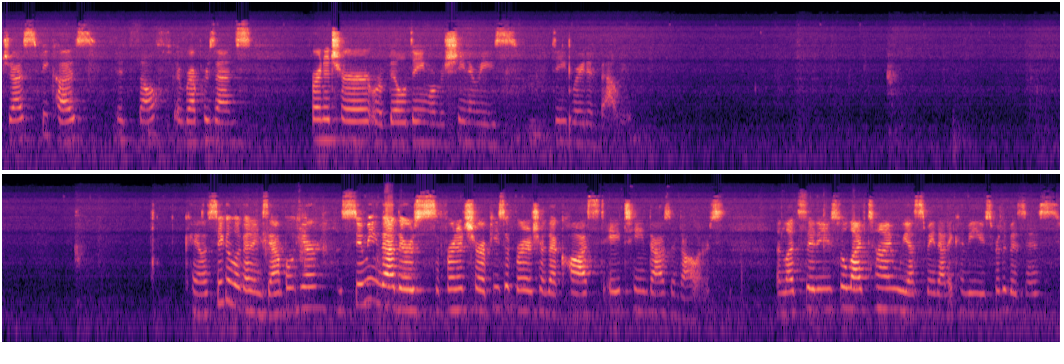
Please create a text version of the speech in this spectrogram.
Just because itself, it represents furniture or building or machinery's degraded value. Okay, let's take a look at an example here. Assuming that there's a furniture, a piece of furniture that costs $18,000. And let's say the useful lifetime, we estimate that it can be used for the business,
